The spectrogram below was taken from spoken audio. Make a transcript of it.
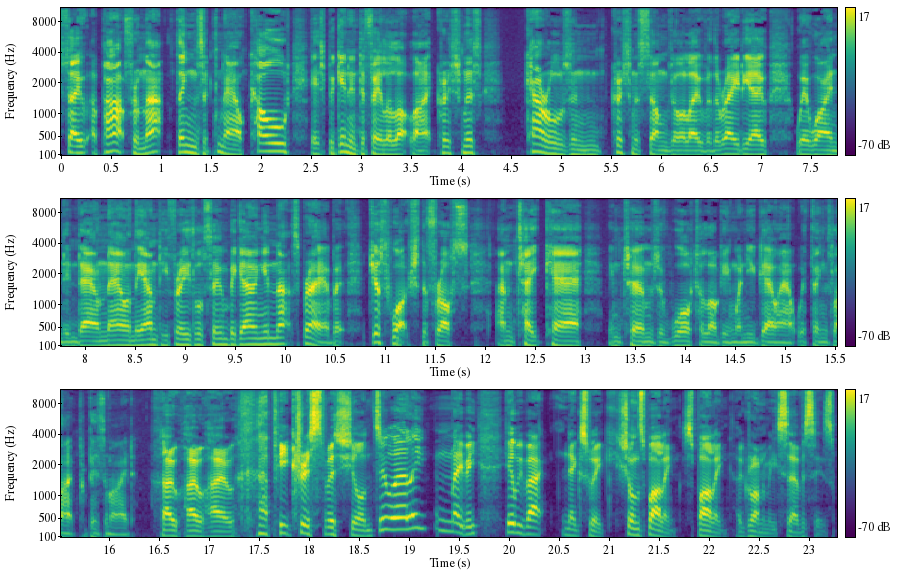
so apart from that, things are now cold. It's beginning to feel a lot like Christmas carols and Christmas songs all over the radio. We're winding down now, and the antifreeze will soon be going in that sprayer. But just watch the frosts and take care in terms of waterlogging when you go out with things like propyzamide. Ho, ho, ho. Happy Christmas, Sean. Too early? Maybe. He'll be back next week. Sean Sparling, Sparling Agronomy Services.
